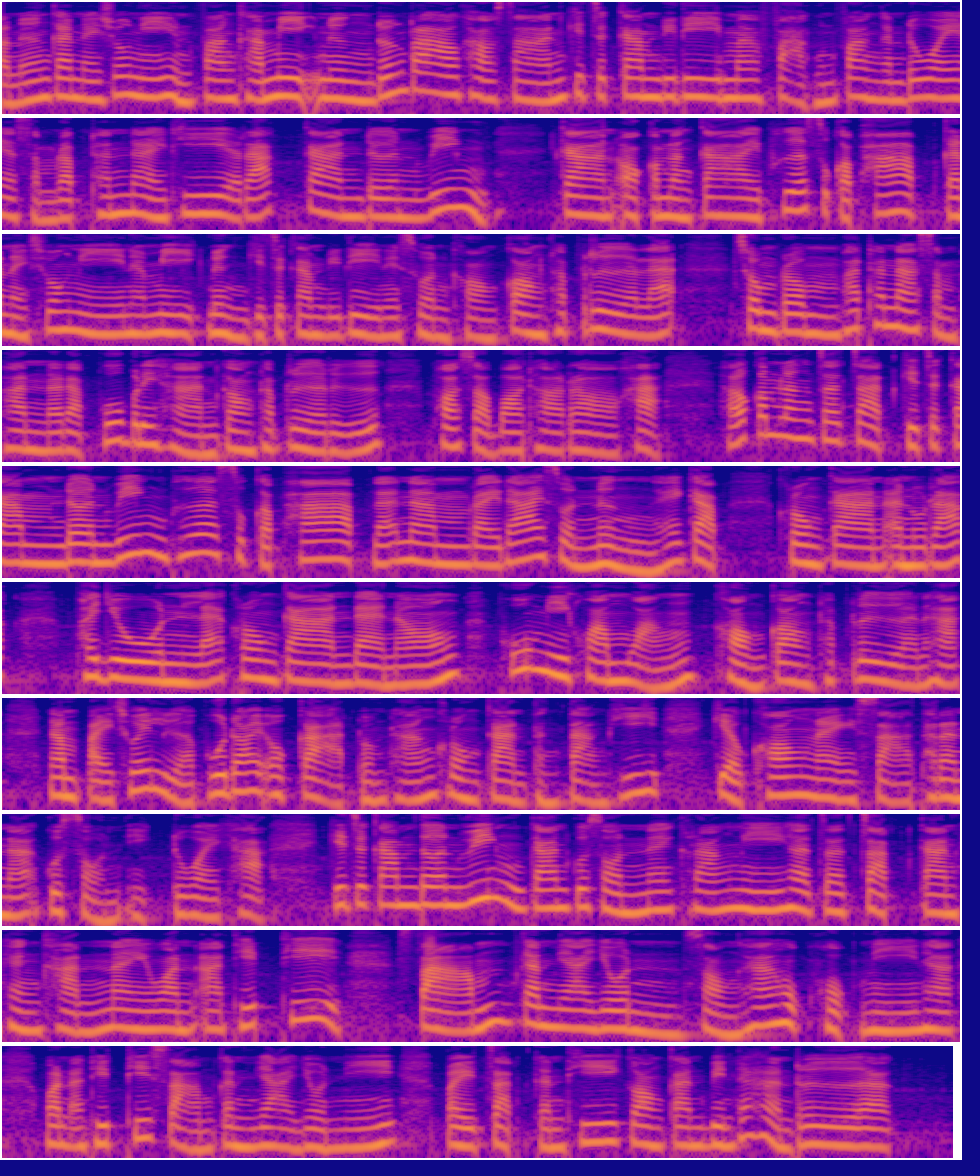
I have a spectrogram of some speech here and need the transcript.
ต่อเนื่องกันในช่วงนี้เห็นฟังค่ะมีอีกหนึ่งเรื่องราวข่าวสารกิจกรรมดีๆ มาฝากคุณฟังกันด้วยอะสำหรับท่านใดที่รักการเดินวิ่ง การออกกำลังกายเพื่อสุขภาพกันในช่วงนี้นะมีอีกหนึ่งกิจกรรมดีๆ ในส่วนของกองทัพเรือ และชมรมพัฒนาสัมพันธ์ระดับผู้บริหารกองทัพเรือหรือพสบทรค่ะ เขากำลังจะจัดกิจกรรมเดินวิ่งเพื่อสุขภาพ และนำรายได้ส่วนหนึ่งให้กับโครงการอนุรักษ์ พยูนและโครงการแด่น้อง ผู้มีความหวังของกองทัพเรือนะคะนำไปช่วยเหลือผู้ด้อยโอกาสรวมทั้งโครงการต่างๆ ที่เกี่ยวข้องในสาธารณกุศลอีกด้วยค่ะ กิจกรรมเดินวิ่งการกุศลในครั้งนี้ค่ะจะจัดการแข่งขันในวันอาทิตย์ที่ 3 กันยายน 2566 นี้นะคะวันอาทิตย์ที่ 3 กันยายนนี้ไปจัดกันที่กองการบินทหารเรือ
